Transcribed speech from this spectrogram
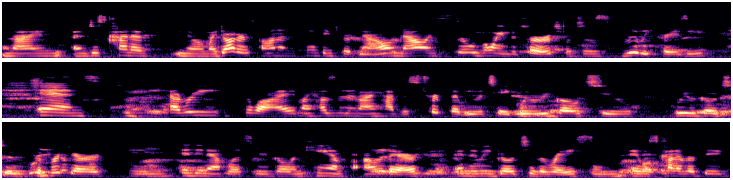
and I'm I'm just kind of you know my daughter's gone on the camping trip now. Now I'm still going to church, which is really crazy. And every July, my husband and I had this trip that we would take. We would go to we would go to the Brickyard in Indianapolis. We would go and camp out there, and then we'd go to the race. And it was kind of a big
